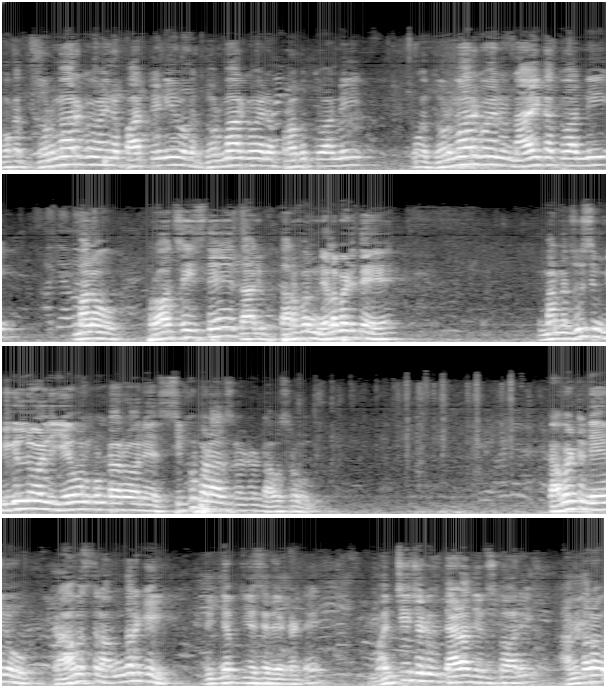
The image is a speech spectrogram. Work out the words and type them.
ఒక దుర్మార్గమైన పార్టీని ఒక దుర్మార్గమైన ప్రభుత్వాన్ని ఒక దుర్మార్గమైన నాయకత్వాన్ని మనం ప్రోత్సహిస్తే దాని తరఫున నిలబడితే మన చూసి మిగిలిన వాళ్ళు ఏమనుకుంటారో అనే సిగ్గుపడాల్సినటువంటి అవసరం ఉంది. కాబట్టి నేను గ్రామస్తులందరికీ విజ్ఞప్తి చేసేది ఏంటంటే మంచి చెడుకు తేడా తెలుసుకోవాలి అందరం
